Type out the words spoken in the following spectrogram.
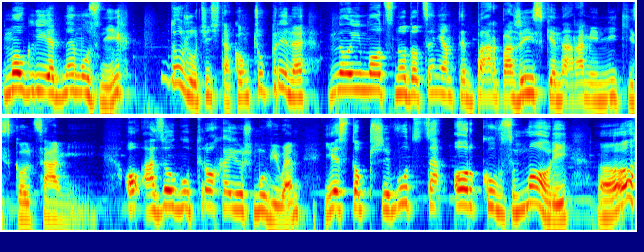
mogli jednemu z nich dorzucić taką czuprynę. No i mocno doceniam te barbarzyńskie naramienniki z kolcami. O Azogu trochę już mówiłem. Jest to przywódca orków z Mori. O,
